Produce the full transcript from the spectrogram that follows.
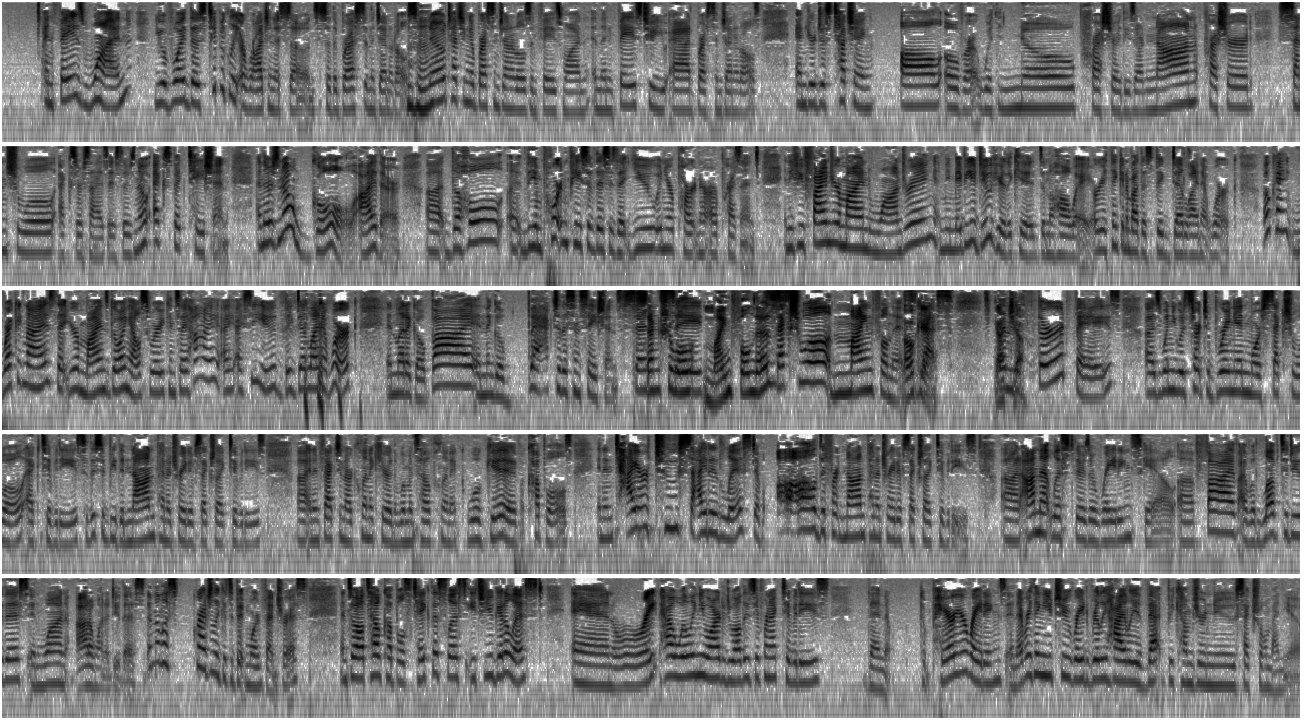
In phase one, you avoid those typically erogenous zones, so the breast and the genitals. Mm-hmm. So no touching of breasts and genitals in phase one. And then in phase two, you add breasts and genitals. And you're just touching all over with no pressure. These are non pressured, sensual exercises. There's no expectation, and there's no goal either. Uh, the whole, uh, the important piece of this is that you and your partner are present. And if you find your mind wandering, I mean, maybe you do hear the kids in the hallway, or you're thinking about this big deadline at work. Okay, recognize that your mind's going elsewhere. You can say, "Hi, I, I see you, big deadline at work," and let it go by, and then go back to the sensations. Sexual mindfulness. Sexual mindfulness. Okay. Yes. Gotcha. Then the third phase is when you would start to bring in more sexual activities. So this would be the non-penetrative sexual activities. Uh, and in fact, in our clinic here, in the Women's Health Clinic, we'll give couples an entire two-sided list of all different non-penetrative sexual activities. Uh, and on that list, there's a rating scale of five, I would love to do this, and one, I don't want to do this. And the list gradually gets a bit more adventurous. And so I'll tell couples, take this list, each of you get a list, and rate how willing you are to do all these different activities. Then compare your ratings, and everything you two rate really highly, that becomes your new sexual menu.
